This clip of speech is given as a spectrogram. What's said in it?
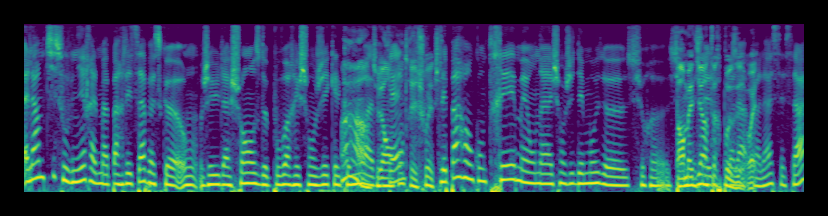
elle a un petit souvenir, elle m'a parlé de ça parce que on- j'ai eu la chance de pouvoir échanger quelques mots Ah, avec tu l'as elle. rencontré, chouette. Je l'ai pas rencontrée, mais on a échangé des mots euh, sur, euh, sur Par média interposé, Voilà, ouais. voilà, c'est ça.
